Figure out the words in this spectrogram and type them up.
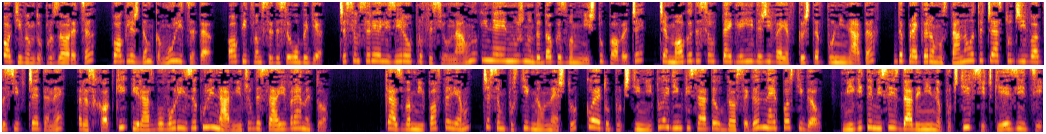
Отивам до прозореца, поглеждам към улицата, опитвам се да се убедя, че съм се реализирал професионално и не е нужно да доказвам нищо повече, че мога да се оттегля и да живея в къща в планината, да прекарам останалата част от живота си в четене, разходки и разговори за кулинарни чудеса и времето. Казвам и повторям, че съм постигнал нещо, което почти нито един писател досега не е постигал. Книгите ми са издадени на почти всички езици.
